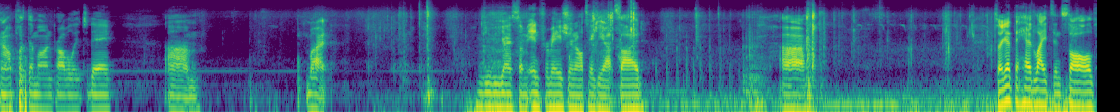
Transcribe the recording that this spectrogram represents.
And I'll put them on probably today um, but give you guys some information. I'll take you outside. Uh, so I got the headlights installed.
